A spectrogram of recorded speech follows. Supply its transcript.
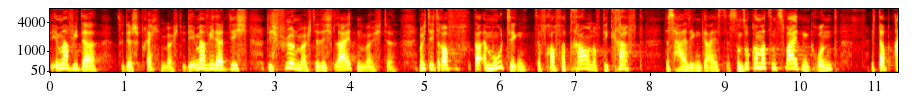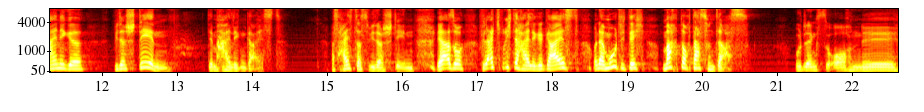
die immer wieder zu dir sprechen möchte, die immer wieder dich, dich führen möchte, dich leiten möchte. Ich möchte dich darauf da ermutigen, darauf vertrauen, auf die Kraft des Heiligen Geistes. Und so kommen wir zum zweiten Grund. Ich glaube, einige widerstehen dem Heiligen Geist. Was heißt das widerstehen? Ja, also vielleicht spricht der Heilige Geist und ermutigt dich, mach doch das und das. Und du denkst so, oh nee,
